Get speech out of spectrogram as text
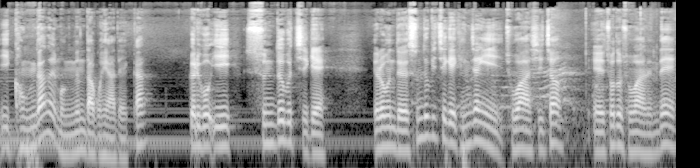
이 건강을 먹는다고 해야 될까? 그리고 이 순두부찌개 여러분들 순두부찌개 굉장히 좋아하시죠? 예, 저도 좋아하는데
